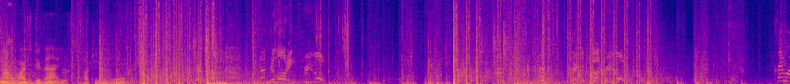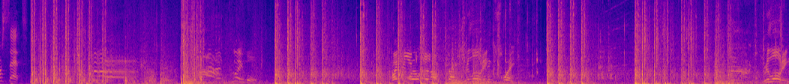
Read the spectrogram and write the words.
No, why'd you do that, you fucking idiot? Reloading! Reload! Reload! Claymore set. Claymore! Friendly Wilson on station. Reloading. Getting sweet. Reloading!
